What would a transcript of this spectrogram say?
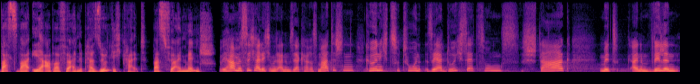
Was war er aber für eine Persönlichkeit? Was für ein Mensch? Wir haben es sicherlich mit einem sehr charismatischen König zu tun, sehr durchsetzungsstark, mit einem Willen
